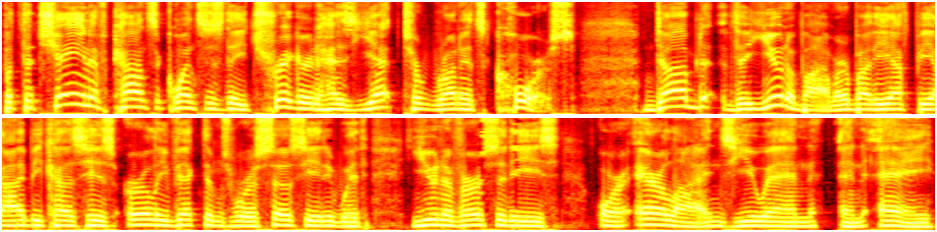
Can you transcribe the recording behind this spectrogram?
But the chain of consequences they triggered has yet to run its course. Dubbed the Unabomber by the FBI because his early victims were associated with universities or airlines, UN and A,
